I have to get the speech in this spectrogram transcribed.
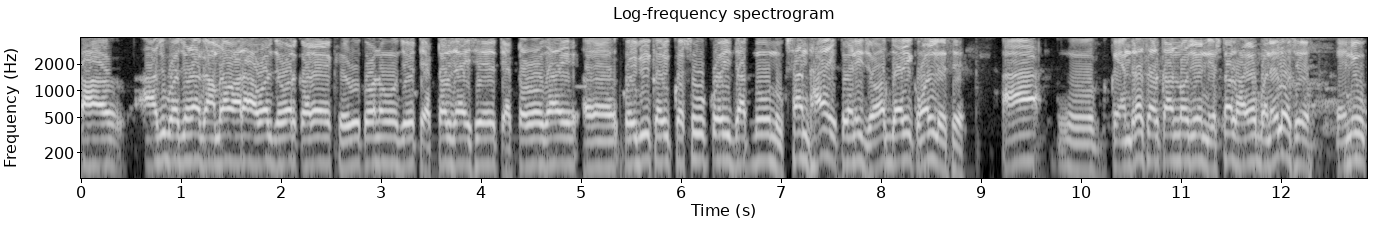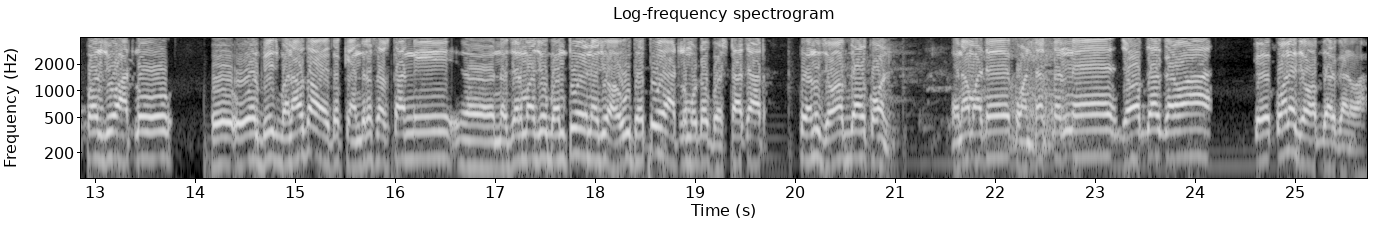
આજુબાજુના ગામડાવાળા અવર જવર કરે, ખેડૂતોનું જે ટ્રેક્ટર જાય છે, ટ્રેક્ટરો જાય કોઈ બી કઈ કશું કોઈ જાતનું નુકસાન થાય તો એની જવાબદારી કોણ લેશે? આ કેન્દ્ર સરકારનો જે નેશનલ હાઈવે બનેલો છે એની ઉપર જો આટલો ઓવરબ્રિજ બનાવતા હોય તો કેન્દ્ર સરકારની નજરમાં જો બનતું હોય ને જો આવું થતું હોય આટલો મોટો ભ્રષ્ટાચાર તો એનું જવાબદાર કોણ? એના માટે કોન્ટ્રાક્ટરને જવાબદાર ગણવા કે કોને જવાબદાર ગણવા?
